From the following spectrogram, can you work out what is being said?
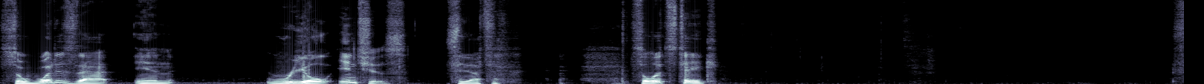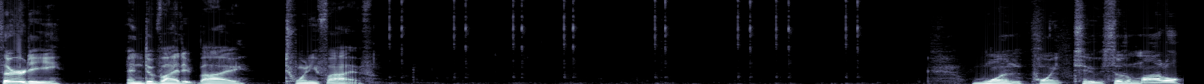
So what is that in real inches? See, that's so. Let's take thirty and divide it by twenty-five. One point two. So the model,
